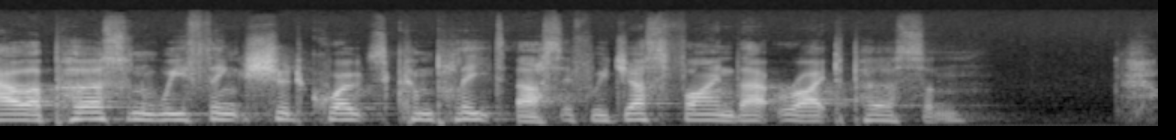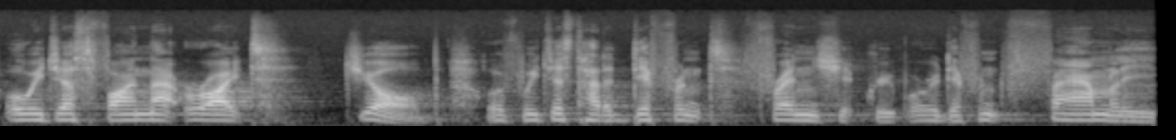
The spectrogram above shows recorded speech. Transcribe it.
How a person we think should, quote, complete us if we just find that right person, or we just find that right job, or if we just had a different friendship group or a different family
